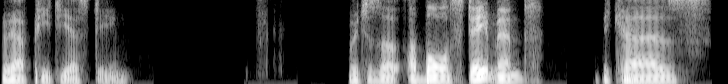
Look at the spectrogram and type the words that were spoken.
who have PTSD, which is a, a bold statement because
